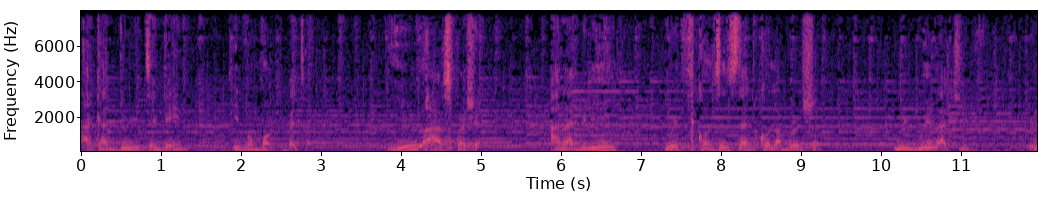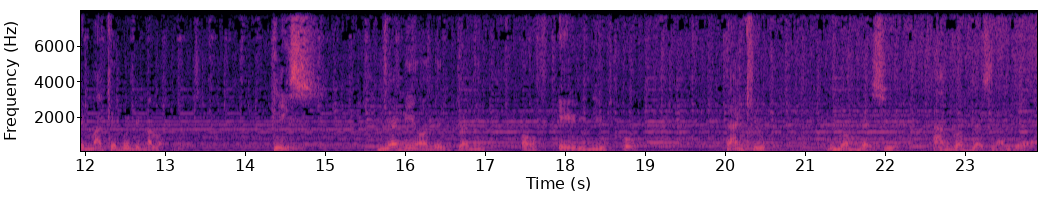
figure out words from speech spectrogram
I can do it again, even much better. You are special, and I believe with consistent collaboration, we will achieve remarkable development. Please join me on this journey of a renewed hope. Thank you. God bless you, and God bless Nigeria.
